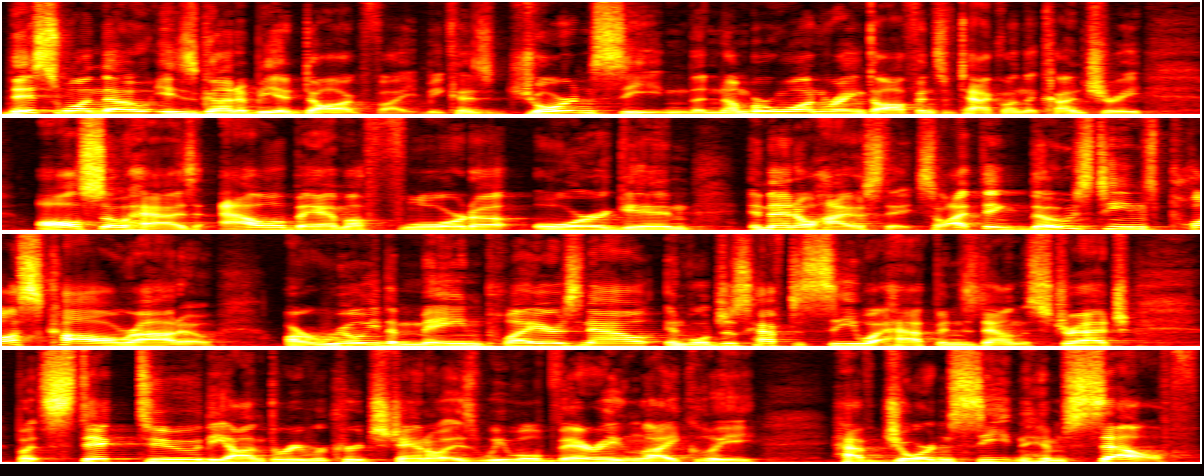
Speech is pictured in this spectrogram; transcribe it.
This one, though, is going to be a dogfight because Jordan Seaton, the number one ranked offensive tackle in the country, also has Alabama, Florida, Oregon, and then Ohio State. So I think those teams plus Colorado are really the main players now, and we'll just have to see what happens down the stretch. But stick to the On Three Recruits channel, as we will very likely have Jordan Seaton himself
